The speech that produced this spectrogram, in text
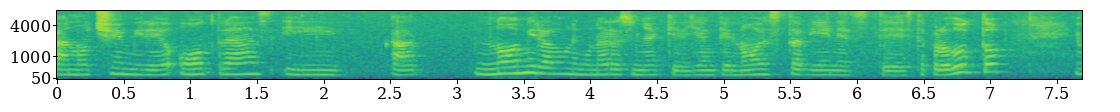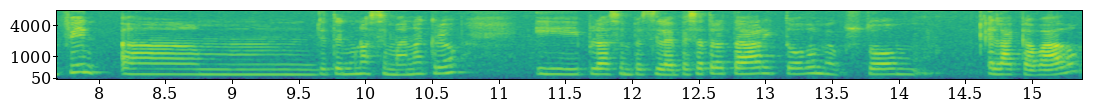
anoche miré otras y a no he mirado ninguna reseña que digan que no está bien este, este producto. En fin, ya tengo una semana creo y plus empecé, la empecé a tratar y todo, me gustó el acabado,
